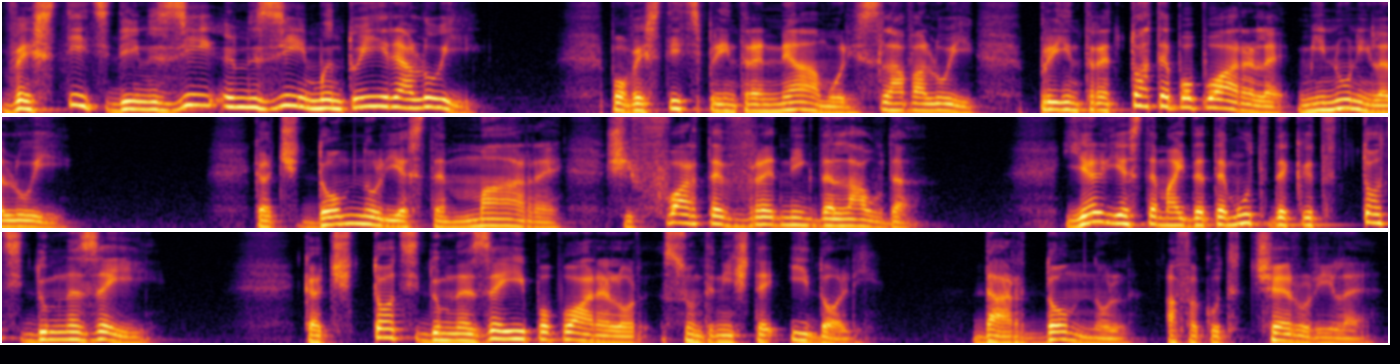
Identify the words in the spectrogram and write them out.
vestiți din zi în zi mântuirea Lui. Povestiți printre neamuri slava Lui, printre toate popoarele minunile Lui. Căci Domnul este mare și foarte vrednic de laudă. El este mai de temut decât toți Dumnezeii, căci toți Dumnezeii popoarelor sunt niște idoli, dar Domnul a făcut cerurile.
